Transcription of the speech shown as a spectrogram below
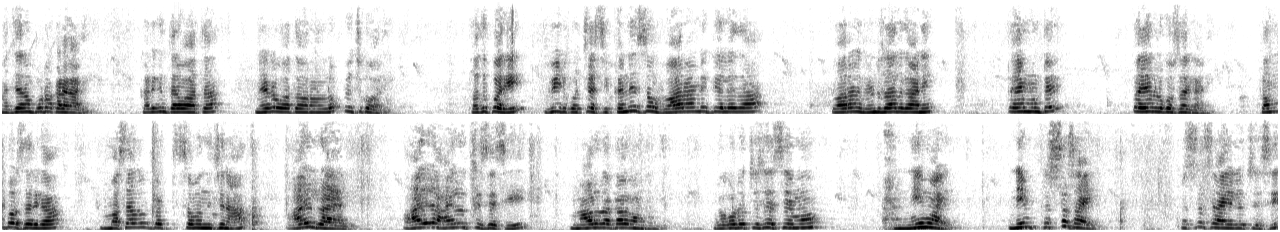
మధ్యాహ్నం పూట కడగాలి. కడిగిన తర్వాత నీడ వాతావరణంలో పెంచుకోవాలి. తదుపరి వీటికి వచ్చేసి కనీసం వారానికి లేదా వారానికి రెండుసార్లు కానీ టైం ఉంటే పదిహేను ఒకసారి కానీ కంపల్సరిగా మసాలా పెట్టి సంబంధించిన ఆయిల్ రాయాలి. ఆయిల్ ఆయిల్ వచ్చేసేసి నాలుగు రకాలుగా ఉంటుంది. ఒకటి వచ్చేసేసి ఏమో నీమ్ ఆయిల్ నీమ్ క్రిస్టస్ ఆయిల్. క్రిస్టస్ ఆయిల్ వచ్చేసి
